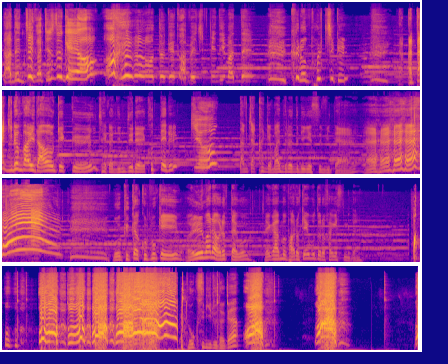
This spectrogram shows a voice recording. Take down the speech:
나는 제가 죄송해요. 아, 어떻게 감히 시피님한테 그런 벌칙을 약간 딱 이런 말이 나오게끔 제가 님들의 콧대를 쭉 납작하게 만들어드리겠습니다. 뭐 그깟 골프 게임 얼마나 어렵다고 제가 한번 바로 깨보도록 하겠습니다. 어, 어, 어, 어, 어, 어! 독수리로다가 어! 와! 와! 와!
